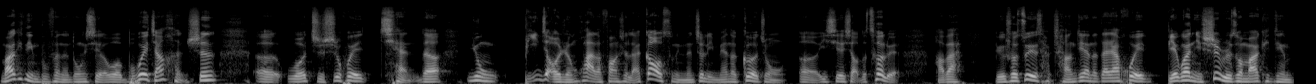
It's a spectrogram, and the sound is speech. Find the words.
marketing 部分的东西了，我不会讲很深，呃，我只是会浅的用。比较人化的方式来告诉你们这里面的各种呃一些小的策略，好吧？比如说最常见的，大家会别管你是不是做 marketing，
